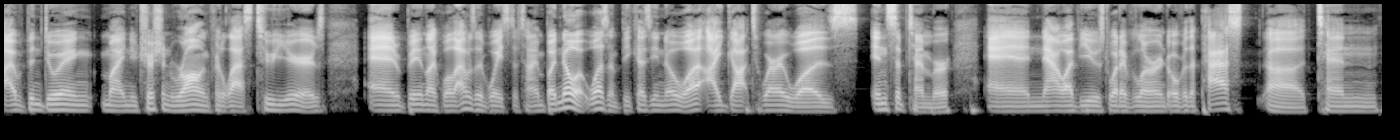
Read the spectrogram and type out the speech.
I've been doing my nutrition wrong for the last two years and being like, well, that was a waste of time. But no, it wasn't because you know what? I got to where I was in September. And now I've used what I've learned over the past uh, 10,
